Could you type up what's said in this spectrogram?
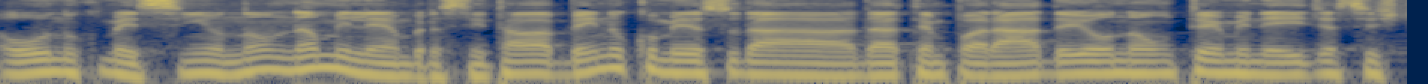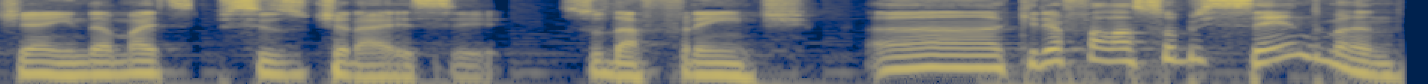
ou no comecinho, não, não me lembro, assim, tava bem no começo da, da temporada e eu não terminei de assistir ainda, mas preciso tirar esse, isso da frente. Ah, queria falar sobre Sandman,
